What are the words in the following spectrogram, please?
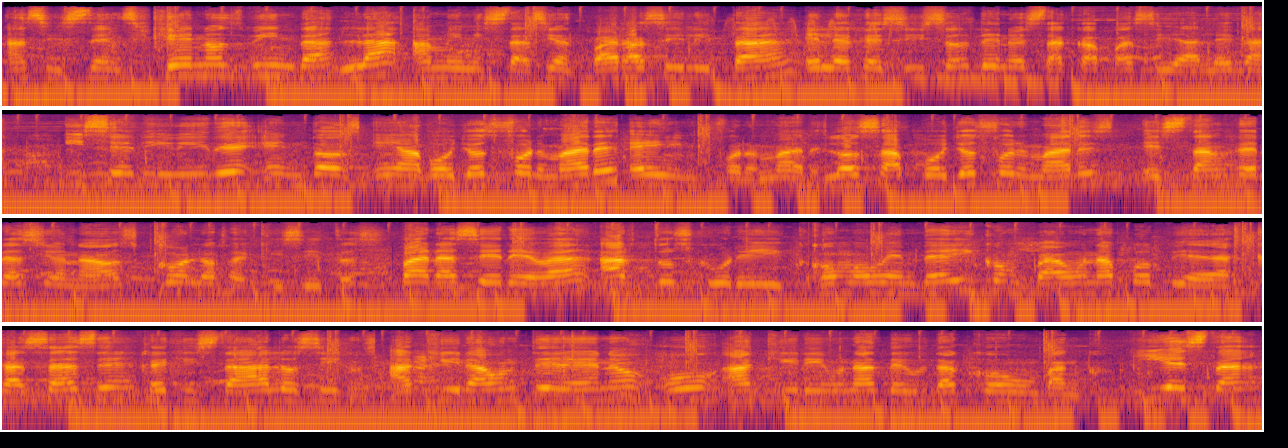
asistencia que nos brinda la administración para facilitar el ejercicio de nuestra capacidad legal y se divide en dos, en apoyos formales e informales. Los apoyos formales están relacionados con los requisitos para celebrar actos jurídicos como vender y comprar una propiedad, casarse, registrar a los hijos, adquirir un terreno o adquirir una deuda con un banco. Y están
